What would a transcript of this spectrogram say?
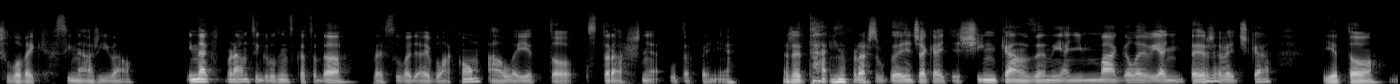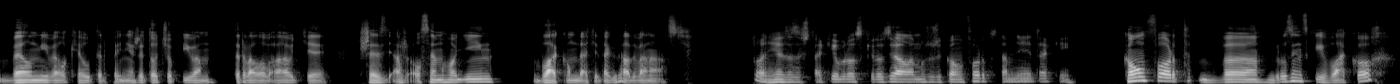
človek si nažíval. Inak v rámci Gruzinska sa dá presúvať aj vlakom, ale je to strašne utrpenie. Že tá infraštruktúra, nečakajte Shinkanzeny, ani Maglevy, ani TŽVčka, je to veľmi veľké utrpenie, že to, čo pívam, trvalo v aute 6 až 8 hodín, vlakom dáte tak za 12. To nie je zase taký obrovský rozdiel, ale možno, že komfort tam nie je taký. Komfort v gruzinských vlakoch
